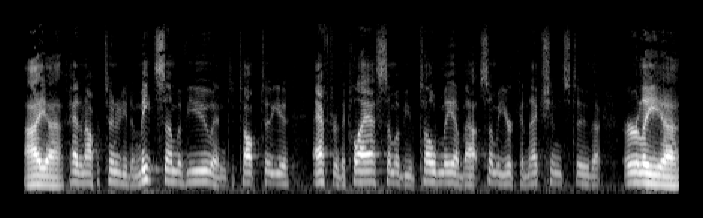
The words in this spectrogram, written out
I uh, had an opportunity to meet some of you and to talk to you after the class. Some of you have told me about some of your connections to the early uh,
